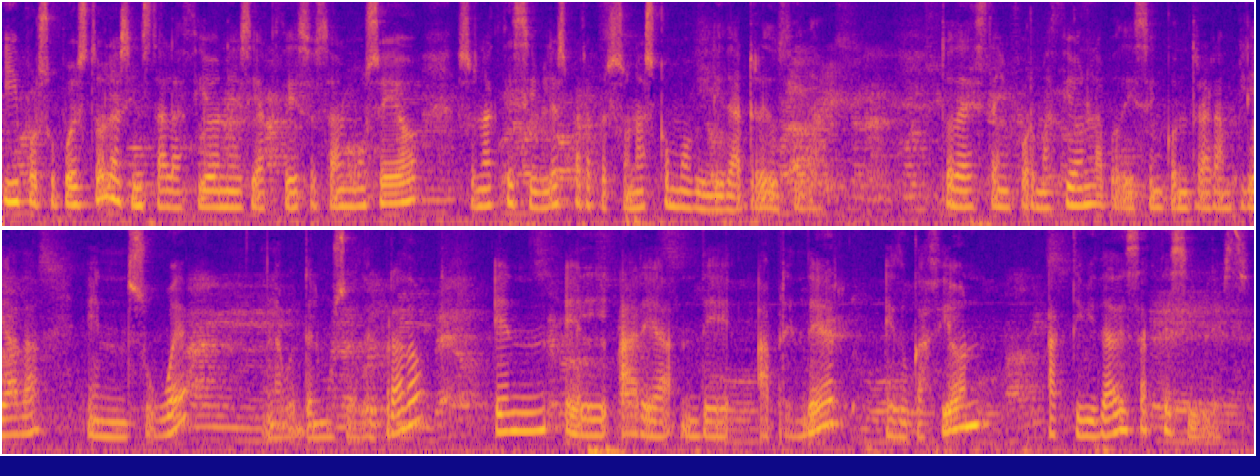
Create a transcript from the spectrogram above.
Y por supuesto las instalaciones y accesos al museo son accesibles para personas con movilidad reducida. Toda esta información la podéis encontrar ampliada en su web, en la web del Museo del Prado, en el área de aprender, educación, actividades accesibles.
